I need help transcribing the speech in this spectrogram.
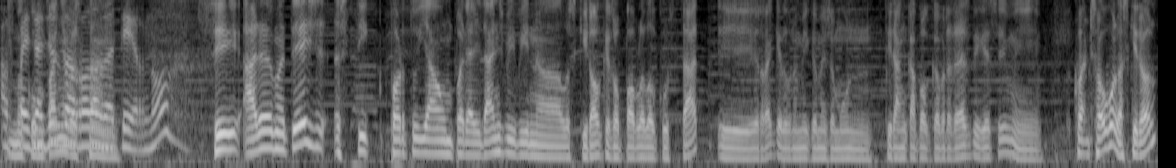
Els paisatges de Roda bastant. de Ter, no? Sí, ara mateix estic, porto ja un parell d'anys vivint a l'Esquirol, que és el poble del costat, i res, queda una mica més amunt, tirant cap al Cabrerès, diguéssim, i... Quan sou a l'Esquirol?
